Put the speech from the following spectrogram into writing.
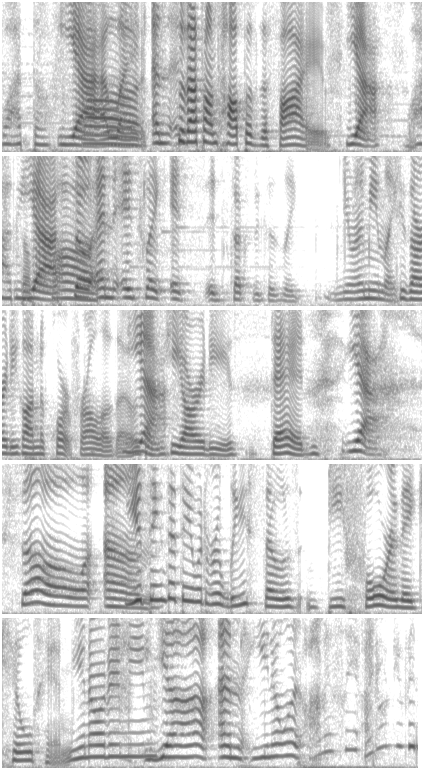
what the fuck? Yeah, like- and- so that's on top of the five. yeah What the yeah so and it's like it's it sucks because like you know what i mean like he's already gone to court for all of those. Yeah. and he already is dead. Yeah. So, um you think that they would release those before they killed him? You know what I mean? Yeah, and you know what? Honestly, I don't even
